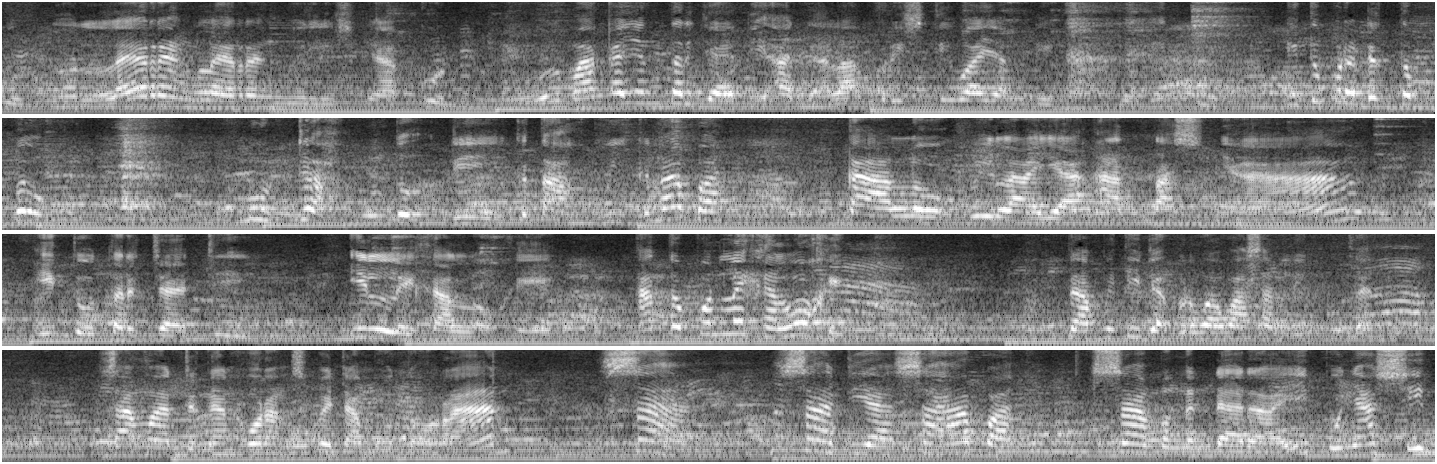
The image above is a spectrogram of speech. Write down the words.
gundul, lereng-lereng wilisnya gundul, maka yang terjadi adalah peristiwa yang dimaksud itu. Itu predictable untuk diketahui. Kenapa? Kalau wilayah atasnya itu terjadi illegal logging ataupun legal logging, tapi tidak berwawasan lingkungan, sama dengan orang sepeda motoran, sah, sah dia sah apa? Sah mengendarai punya SIM,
